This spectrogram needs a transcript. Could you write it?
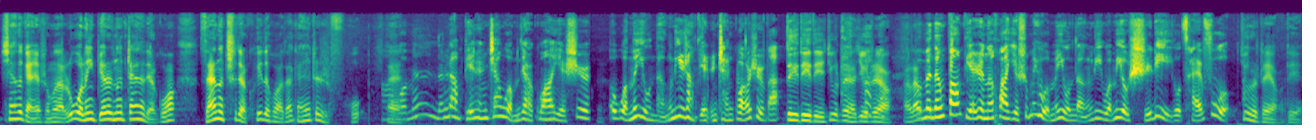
现在感觉什么呢？如果人别人能沾着点光，咱能吃点亏的话，咱感觉这是福。哎我们能让别人沾我们点儿光，也是呃我们有能力让别人沾光，是吧？对对对，就这样就这样。我们能帮别人的话，也说明我们有能力，我们有实力，有财富。就是这样，对。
